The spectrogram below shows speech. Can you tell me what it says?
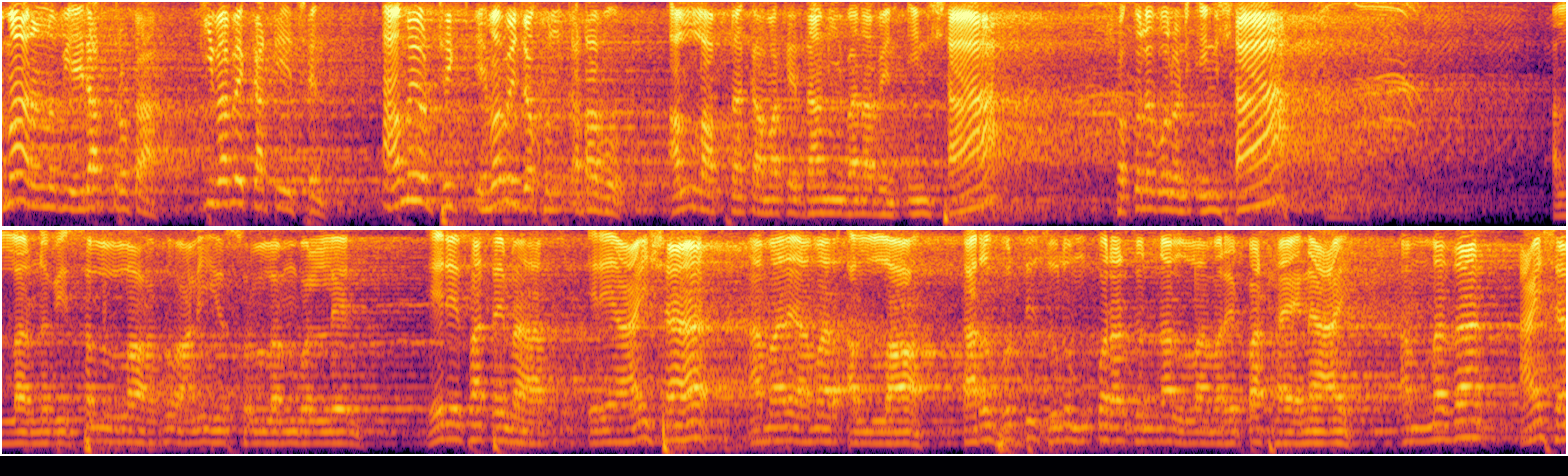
আমার নবী এই রাত্রটা কীভাবে কাটিয়েছেন, আমিও ঠিক এভাবে যখন কাটাবো, আল্লাহ আপনাকে আমাকে দামি বানাবেন ইনসা সকলে বলুন ইনসা আল্লাহ। নবী সাল্লাহ আলী সাল্লাম বললেন, এরে ফাতেমা, এরে আয়সা আমারে আমার আল্লাহ, কারও প্রতি জুলুম করার জন্য আল্লাহ আমারে পাঠায় নাই। আম্মাজান আয়সা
